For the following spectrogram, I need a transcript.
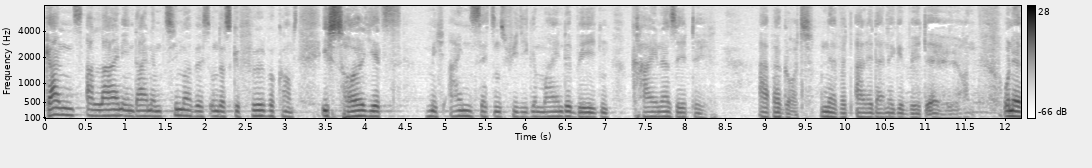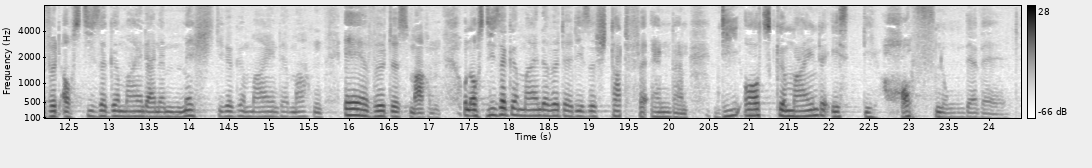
ganz allein in deinem Zimmer bist und das Gefühl bekommst, ich soll jetzt mich einsetzen für die Gemeinde beten, keiner sieht dich aber Gott. Und er wird alle deine Gebete erhören. Und er wird aus dieser Gemeinde eine mächtige Gemeinde machen. Er wird es machen. Und aus dieser Gemeinde wird er diese Stadt verändern. Die Ortsgemeinde ist die Hoffnung der Welt.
